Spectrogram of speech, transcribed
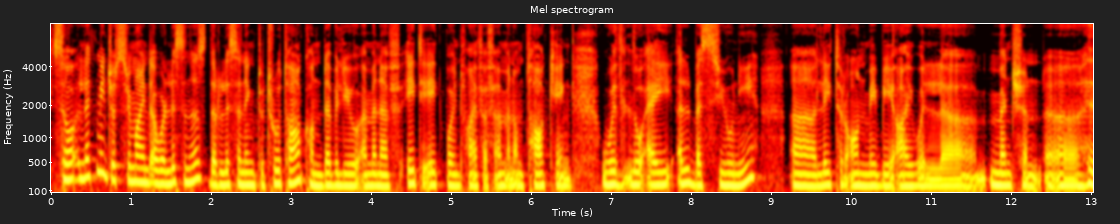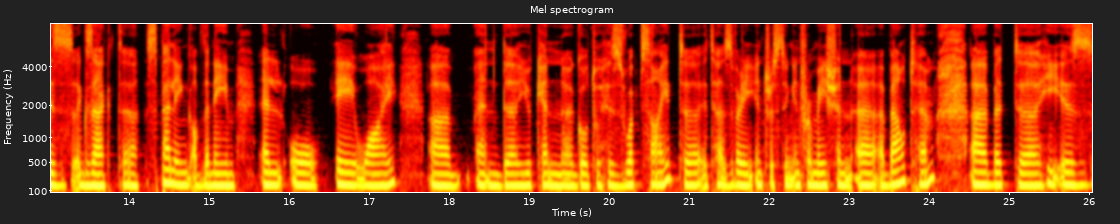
So let me just remind our listeners they're listening to True Talk on WMNF 88.5 FM, and I'm talking with Loay Elbasyouni. Uh, later on, maybe I will uh, mention uh, his exact uh, spelling of the name L O A Y, uh, and uh, you can uh, go to his website. Uh, it has very interesting information uh, about him. Uh, but he is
